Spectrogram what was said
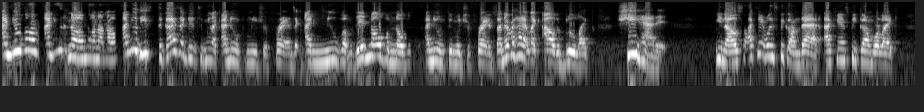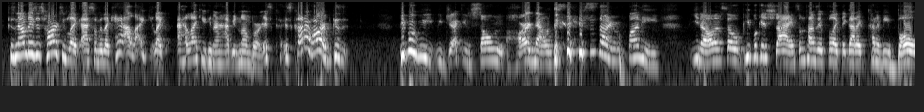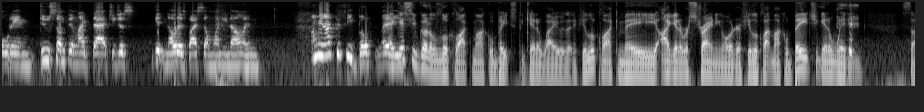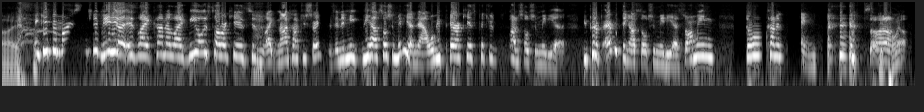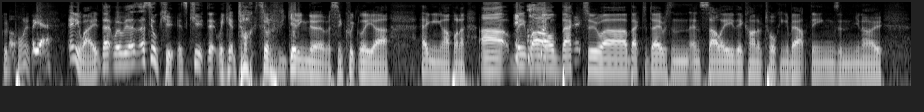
I knew them. I knew no, no, no, no. I knew these the guys that did it to me like I knew them from mutual friends. Like I knew them, didn't know them, No. I knew them through mutual friends. So I never had it like out of the blue. Like she had it, you know. So I can't really speak on that. I can't speak on where like because nowadays it's hard to like ask somebody like, hey, I like you. like I like you. Can I have your number? It's it's kind of hard because people be rejecting so hard nowadays. it's not even funny you know, and so people get shy, and sometimes they feel like they gotta kind of be bold and do something like that to just get noticed by someone, you know. And I mean, I could see both ways. I guess you've got to look like Michael Beach to get away with it. If you look like me, I get a restraining order. If you look like Michael Beach, you get a wedding. So and keep in mind, social media is like kind of like we always told our kids to like not talk to strangers, and then we, we have social media now where we pair our kids' pictures on social media. We put up everything on social media. So I mean, the kind of thing. so Good I don't point. know. Good point. But yeah, anyway, that well, that's still cute. It's cute that we get Doc sort of getting nervous and quickly uh, hanging up on her. Uh, meanwhile, back to uh, back to Davis and, and Sully. They're kind of talking about things, and you know,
